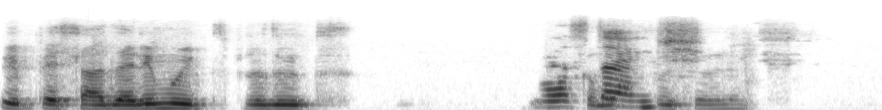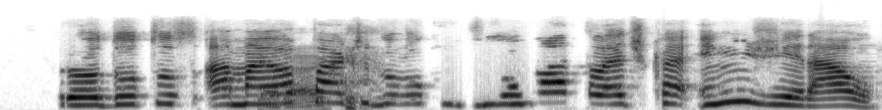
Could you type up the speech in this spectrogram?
E o pessoal adere muito os produtos. Bastante. Produtos, a maior Caraca. parte do lucro de uma atlética em geral,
